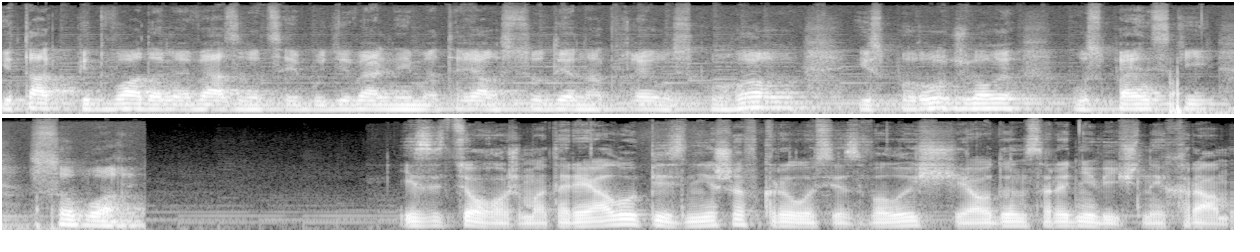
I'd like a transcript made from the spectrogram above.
і так підводами везли цей будівельний матеріал сюди на Крилівську гору і споруджували Успенський собор. Із цього ж матеріалу пізніше в Крилосі звели ще один середньовічний храм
